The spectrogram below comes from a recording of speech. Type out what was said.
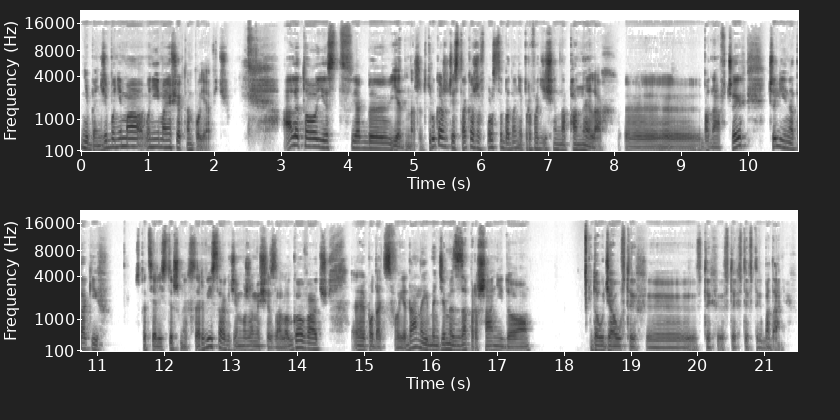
Nie będzie, bo nie ma, oni nie mają się jak tam pojawić. Ale to jest jakby jedna rzecz. Druga rzecz jest taka, że w Polsce badania prowadzi się na panelach yy, badawczych, czyli na takich specjalistycznych serwisach, gdzie możemy się zalogować, e, podać swoje dane i będziemy zapraszani do, do udziału w tych, e, w, tych, w, tych, w, tych, w tych badaniach.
